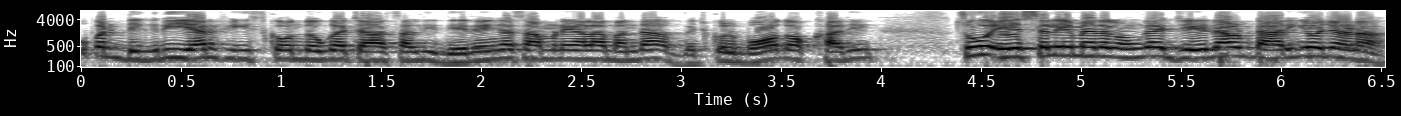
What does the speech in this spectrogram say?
ਉਹ ਪਰ ਡਿਗਰੀ ਯਾਰ ਫੀਸ ਕੌਣ ਦਊਗਾ? 4 ਸਾਲ ਦੀ ਦੇ ਦੇਗਾ ਸਾਹਮਣੇ ਵਾਲਾ ਬੰਦਾ ਬਿਲਕੁਲ ਬਹੁਤ ਔਖਾ ਜੀ। ਸੋ ਇਸ ਲਈ ਮੈਂ ਤਾਂ ਕਹੂੰਗਾ, ਜੇ ਤਾਂ ਓਨਟਾਰੀਓ ਜਾਣਾ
